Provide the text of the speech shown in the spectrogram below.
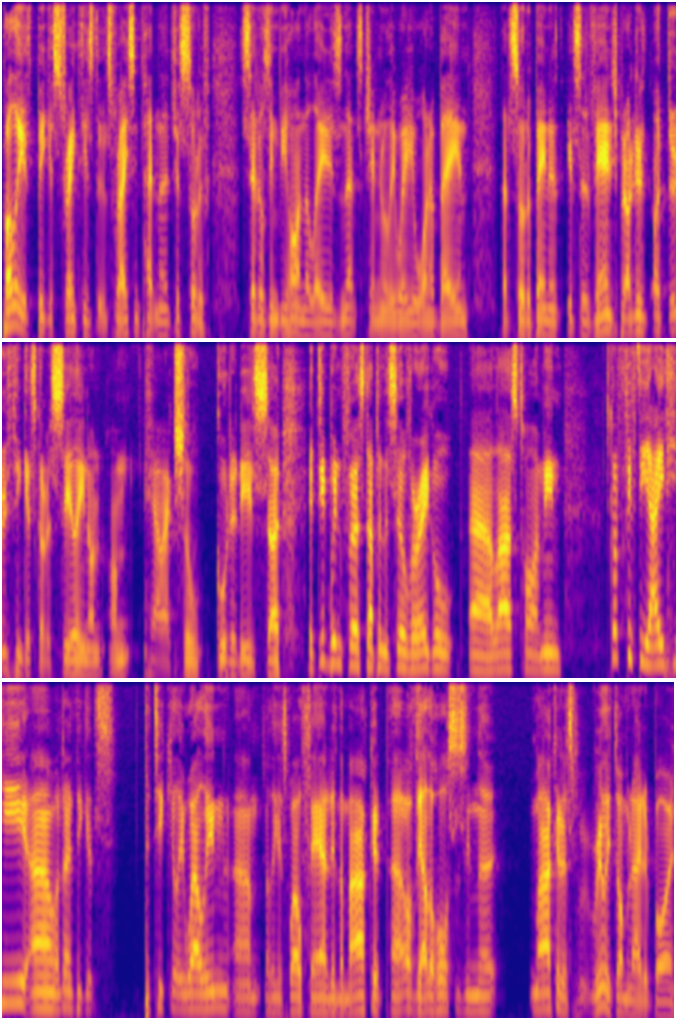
probably its biggest strength is its racing pattern. It just sort of settles in behind the leaders, and that's generally where you want to be, and that's sort of been a, its advantage. But I do, I do think it's got a ceiling on, on how actual good it is. So it did win first up in the Silver Eagle uh, last time in. It's got 58 here. Um, I don't think it's particularly well in. Um, I think it's well found in the market. Uh, of the other horses in the market is really dominated by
